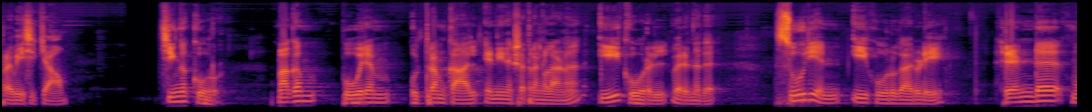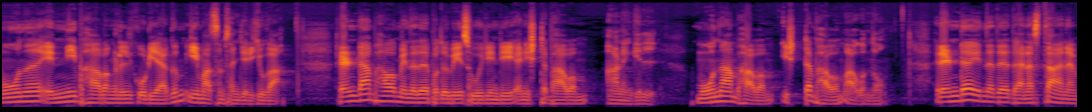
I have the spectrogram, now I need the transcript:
പ്രവേശിക്കാം. ചിങ്ങക്കൂർ മകം പൂരം ഉത്രം കാൽ എന്നീ നക്ഷത്രങ്ങളാണ് ഈ കൂറിൽ വരുന്നത്. സൂര്യൻ ഈ കൂറുകാരുടെ രണ്ട് മൂന്ന് എന്നീ ഭാവങ്ങളിൽ കൂടിയാകും ഈ മാസം സഞ്ചരിക്കുക. രണ്ടാം ഭാവം എന്നത് പൊതുവെ സൂര്യന്റെ അനിഷ്ടഭാവം ആണെങ്കിൽ മൂന്നാം ഭാവം ഇഷ്ടഭാവം ആകുന്നു. രണ്ട് എന്നത് ധനസ്ഥാനം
